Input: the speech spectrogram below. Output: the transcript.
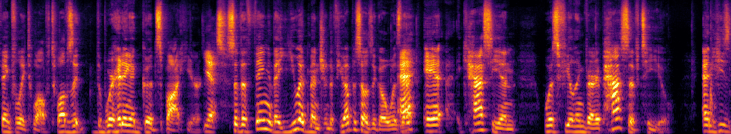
Thankfully, twelve. 12's a, we're hitting a good spot here. Yes. So the thing that you had mentioned a few episodes ago was that Aunt Cassian was feeling very passive to you, and he's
